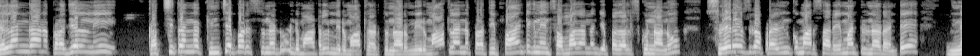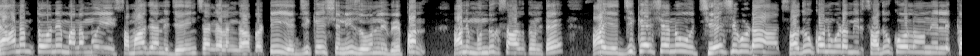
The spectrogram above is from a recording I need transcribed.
తెలంగాణ ప్రజల్ని ఖచ్చితంగా కించపరుస్తున్నటువంటి మాటలు మీరు మాట్లాడుతున్నారు. మీరు మాట్లాడిన ప్రతి పాయింట్కి నేను సమాధానం చెప్పదలుచుకున్నాను. స్వేరోస్గా ప్రవీణ్ కుమార్ సార్ ఏమంటున్నాడంటే జ్ఞానంతోనే మనము ఈ సమాజాన్ని జయించగలం కాబట్టి ఎడ్యుకేషన్ ఈజ్ ఓన్లీ వెపన్ అని ముందుకు సాగుతుంటే ఆ ఎడ్యుకేషన్ చేసి కూడా చదువుకొని కూడా మీరు చదువుకోలేని లెక్క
